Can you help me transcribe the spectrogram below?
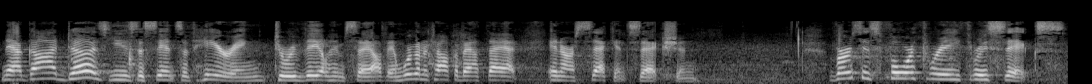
Now, God does use the sense of hearing to reveal Himself, and we're going to talk about that in our second section. Verses 4, 3 through 6.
